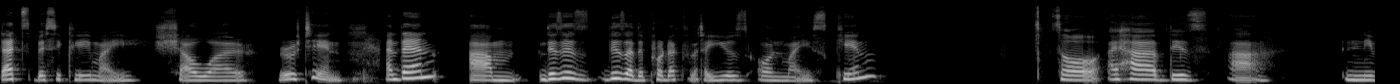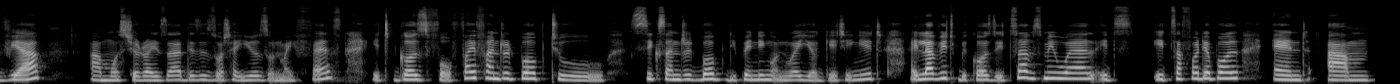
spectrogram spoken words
that's basically my shower routine. And then um this is these are the products that i use on my skin. So i have this uh nivea uh, moisturizer. This is what i use on my face. It goes for 500 bob to 600 bob depending on where you're getting it. I love it because it serves me well. It's it's affordable and um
